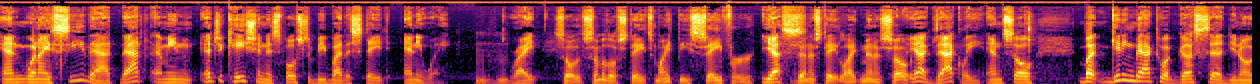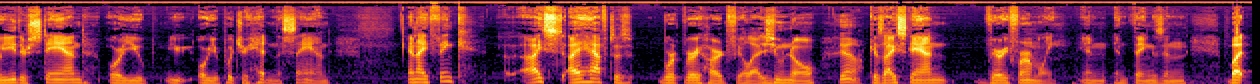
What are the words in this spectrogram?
And when I see that, that I mean, education is supposed to be by the state anyway, Mm-hmm. right? So some of those states might be safer Yes. than a state like Minnesota. Yeah, exactly. And so, but getting back to what Gus said, you know, you either stand or you, you or you put your head in the sand. And I think I, s- I have to work very hard, Phil, as you know, Yeah. because I stand very firmly in in things. And but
